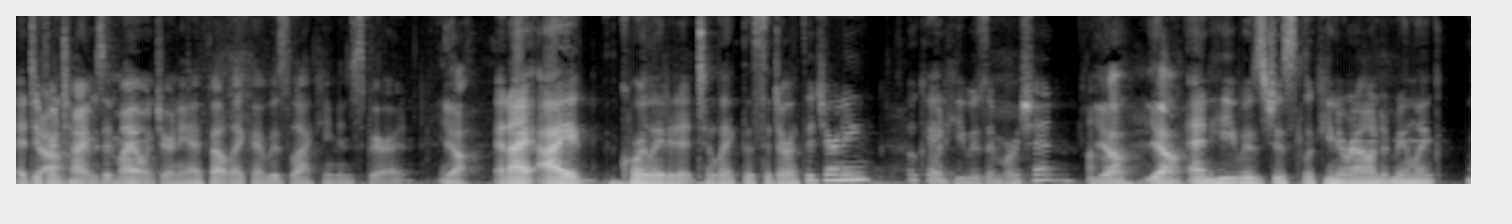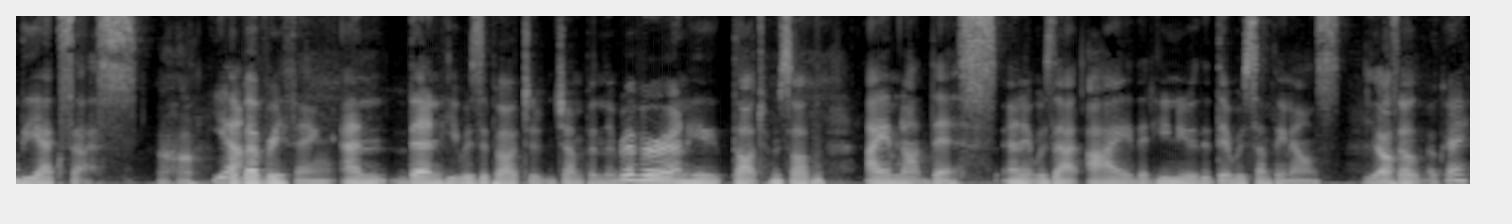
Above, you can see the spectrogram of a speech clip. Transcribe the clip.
at different Yeah. times in my own journey, I felt like I was lacking in spirit. Yeah. And I, I correlated it to like the Siddhartha journey. Okay. When he was a merchant. Yeah. Yeah. And he was just looking around and being like, the excess Uh huh. yeah. of everything. And then he was about to jump in the river and he thought to himself, I am not this. And it was that I that he knew that there was something else. Yeah. So, okay.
